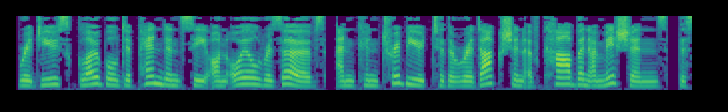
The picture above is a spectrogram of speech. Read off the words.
reduce global dependency on oil reserves, and contribute to the reduction of carbon emissions. The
